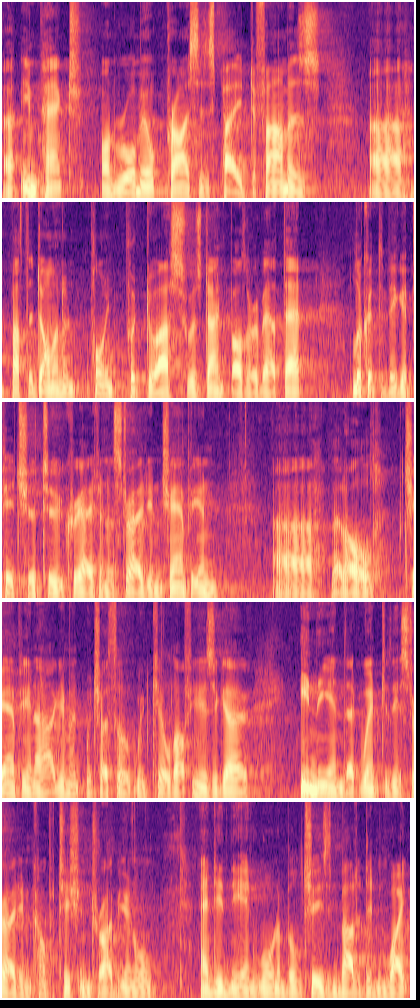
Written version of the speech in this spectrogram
uh, impact on raw milk prices paid to farmers, uh, but the dominant point put to us was don't bother about that. Look at the bigger picture to create an Australian champion, uh, that old champion argument, which I thought we'd killed off years ago. In the end, that went to the Australian Competition Tribunal, and in the end, Warrnambool Cheese and Butter didn't wait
